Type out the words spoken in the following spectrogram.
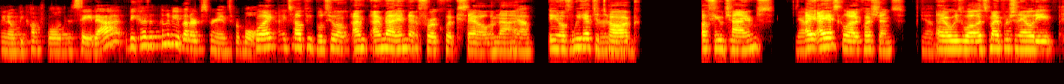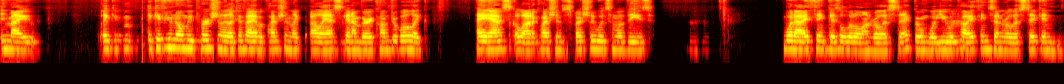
you know, be comfortable to say that because it's going to be a better experience for both. Well, I, I tell people too. I'm I'm not in it for a quick sale. I'm not. Yeah. You know, if we have to Mhm. talk a few times, Yeah. I, I ask a lot of questions. Yeah. I always will. It's my personality in my like like if you know me personally, like if I have a question, like I'll ask it. I'm very comfortable. Like I ask a lot of questions, especially with some of these what I think is a little unrealistic and what you would Mhm. probably think is unrealistic and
